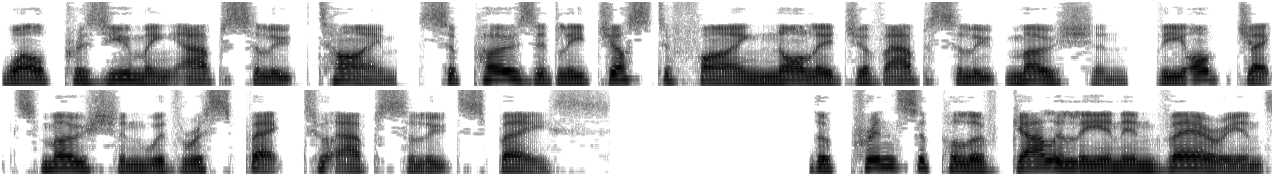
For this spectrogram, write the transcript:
while presuming absolute time, supposedly justifying knowledge of absolute motion, the object's motion with respect to absolute space. The principle of Galilean invariance,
